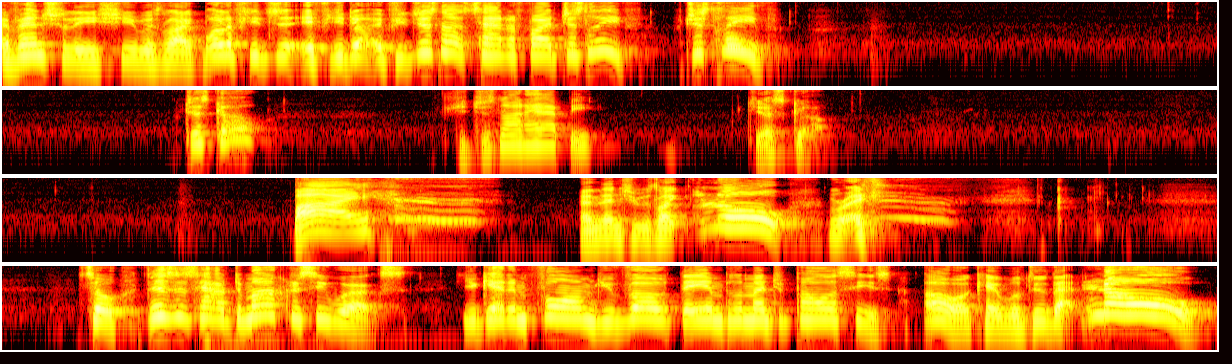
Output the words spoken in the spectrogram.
eventually she was like, "Well, if you just, if you don't if you're just not satisfied, just leave. Just leave. Just go. If you're just not happy, just go. Bye." and then she was like, "No, right." So this is how democracy works. You get informed, you vote, they implement your policies. Oh, okay, we'll do that. No!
